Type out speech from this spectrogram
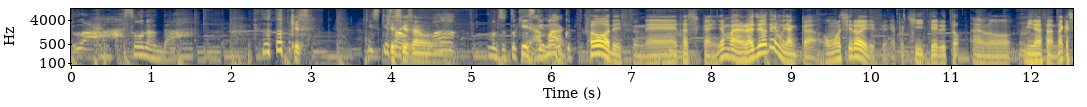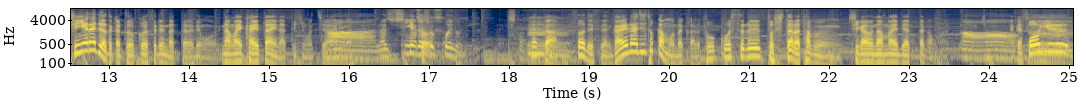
ー うわーそうなんだ。ケスケケスケささんんは？はもうずっとケスケで送ってた、そうですね、うん。確かに。でもまあラジオネームなんか面白いですよね。やっぱ聞いてると。あの、うん。皆さんなんか深夜ラジオとか投稿するんだったらでも名前変えたいなって気持ちはありまあーラジ深夜ラジオっぽいのにしたい。すなんか、うん。そうですね。ガイラジとかもだから投稿するとしたら多分違う名前でやったかもなあなんかそういうフ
